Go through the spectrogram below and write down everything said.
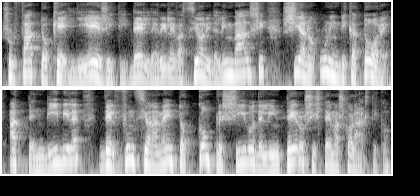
sul fatto che gli esiti delle rilevazioni degli invalsi siano un indicatore attendibile del funzionamento complessivo dell'intero sistema scolastico.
